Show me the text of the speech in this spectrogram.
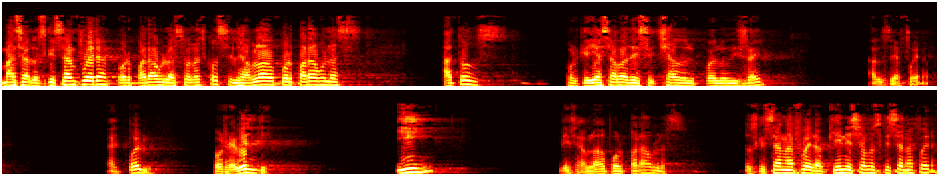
Más a los que están fuera, por parábolas o las cosas. Les he hablado por parábolas a todos, porque ya estaba desechado el pueblo de Israel, a los de afuera, al pueblo, por rebelde. Y les he hablado por parábolas. Los que están afuera, ¿quiénes son los que están afuera?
